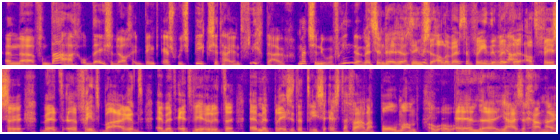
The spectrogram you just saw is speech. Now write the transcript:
En uh, vandaag, op deze dag, ik denk as we speak, zit hij in het vliegtuig met zijn nieuwe vrienden. Met zijn nieuwste allerbeste vrienden. Met ja. uh, Ad Visser, met uh, Frits Barend en met Edwin Rutte en met presentatrice Estavana Polman. Oh, oh, oh. En ja, ze gaan naar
